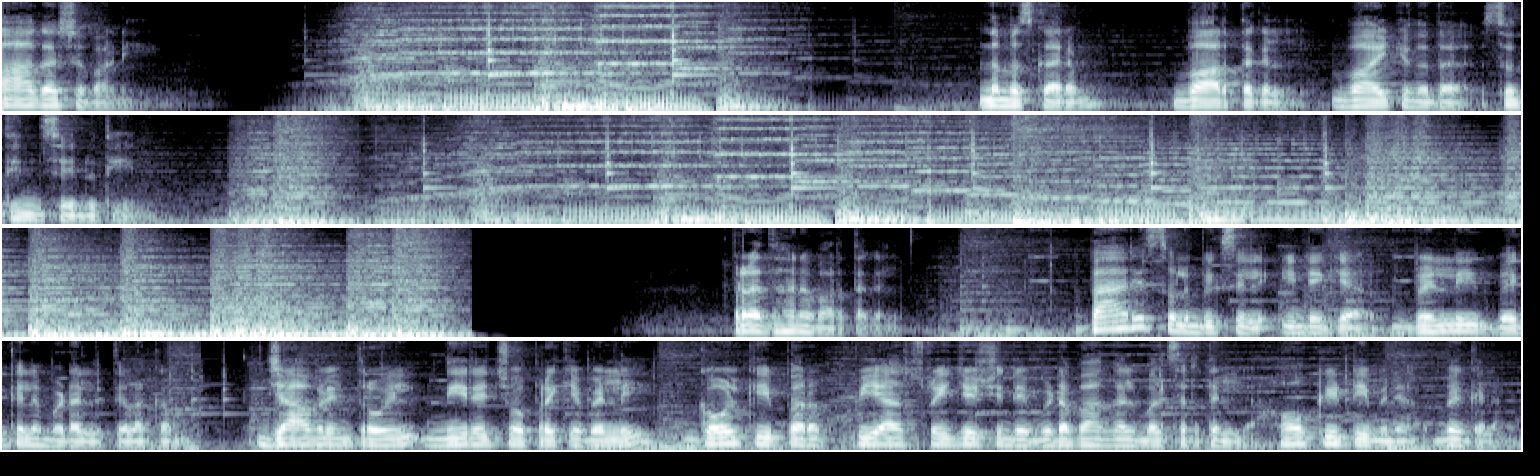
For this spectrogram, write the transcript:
ആകാശവാണി. നമസ്കാരം. വാർത്തകൾ വായിക്കുന്നത് സുധിൻ സേനുധീൻ. പ്രധാന വാർത്തകൾ. പാരീസ് ഒളിമ്പിക്സിൽ ഇന്ത്യയ്ക്ക് വെള്ളി വെങ്കല മെഡൽ തിളക്കം. ജാവലിൻ ത്രോയിൽ നീരജ് ചോപ്രയ്ക്ക് വെള്ളി ഗോൾ കീപ്പർ പി ആർ ശ്രീജേഷിന്റെ വിടവാങ്ങൽ മത്സരത്തിൽ ഹോക്കി ടീമിന് വെങ്കലം.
